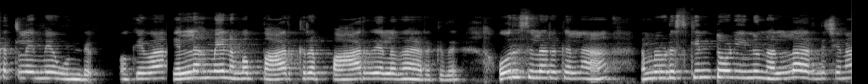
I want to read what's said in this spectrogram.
இடத்துலையுமே உண்டு. ஓகேவா? எல்லாமே நம்ம பார்க்குற பார்வையில தான் இருக்குது. ஒரு சிலருக்கெல்லாம் நம்மளோட ஸ்கின் டோன் இன்னும் நல்லா இருந்துச்சுன்னா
